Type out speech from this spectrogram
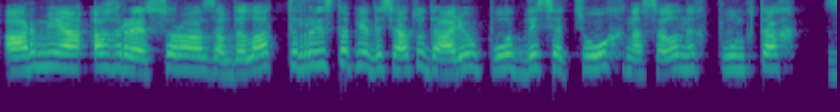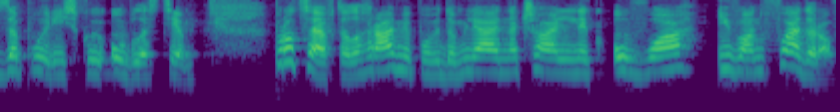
армія агресора завдала 350 ударів по 10 населених пунктах Запорізької області. Про це в телеграмі повідомляє начальник ОВА Іван Федоров.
